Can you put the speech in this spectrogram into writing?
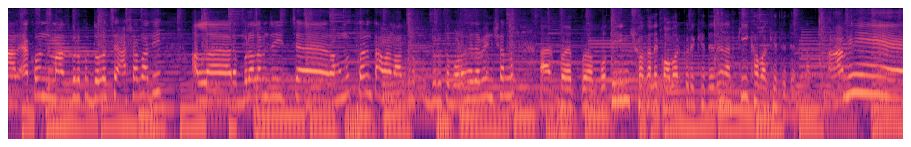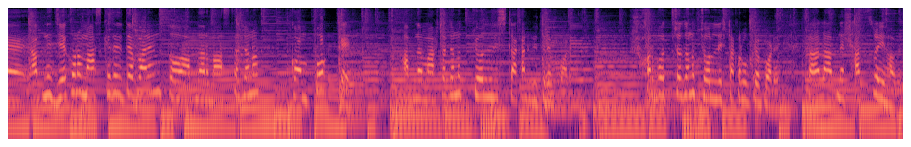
আর এখন মাছগুলো খুব দৌড়চ্ছে আশাবাদী। আল্লাহ রব্বুল আলম যে ইচ্ছা রহমত করেন তা আমার মাছগুলো খুব দ্রুত বড় হয়ে যাবে ইনশাল্লাহ আর প্রতিদিন সকালে কভার করে খেতে দেন আর কি খাবার খেতে দেন? আমি আপনি যে কোনো মাছ খেতে দিতে পারেন তো আপনার মাছটা যেন কমপক্ষে আপনার মাছটা যেন চল্লিশ টাকার ভিতরে পড়ে। সর্বোচ্চ যেন চল্লিশ টাকার উপরে পড়ে। তাহলে আপনার সাশ্রয়ী হবে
